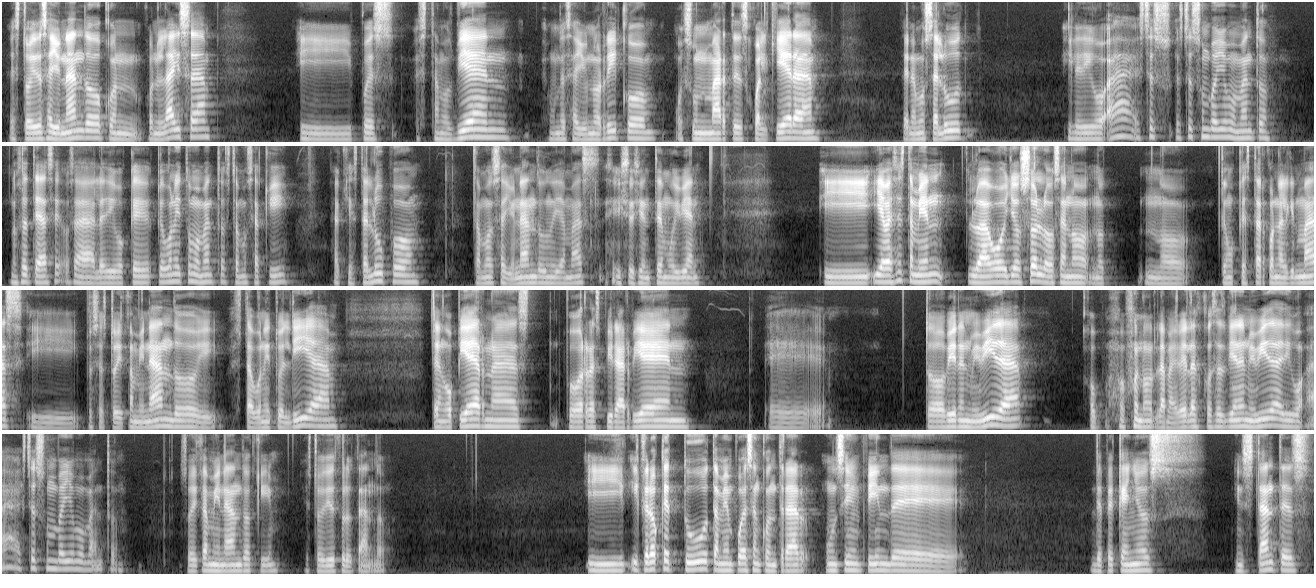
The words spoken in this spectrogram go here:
estoy desayunando con, con Liza y pues estamos bien, un desayuno rico, es un martes cualquiera, tenemos salud y le digo, ah, este es, este es un bello momento, ¿no se te hace? O sea, le digo, qué, qué bonito momento, estamos aquí, aquí está lupo, estamos desayunando un día más y se siente muy bien. Y, y, a veces también lo hago yo solo, o sea, no, no, no tengo que estar con alguien más y pues estoy caminando y está bonito el día, tengo piernas, puedo respirar bien, eh, todo bien en mi vida o, bueno, la mayoría de las cosas vienen en mi vida y digo, ah, este es un bello momento. Estoy caminando aquí, estoy disfrutando. Y, y creo que tú también puedes encontrar un sinfín de, de pequeños instantes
